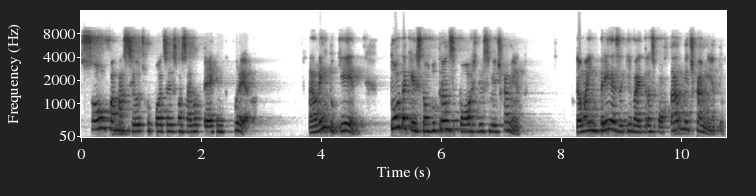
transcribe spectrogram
só o farmacêutico pode ser responsável técnico por ela. Além do que, toda a questão do transporte desse medicamento. Então, a empresa que vai transportar o medicamento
